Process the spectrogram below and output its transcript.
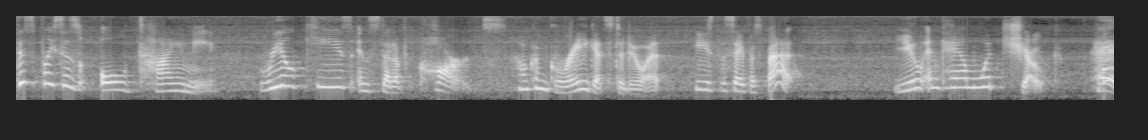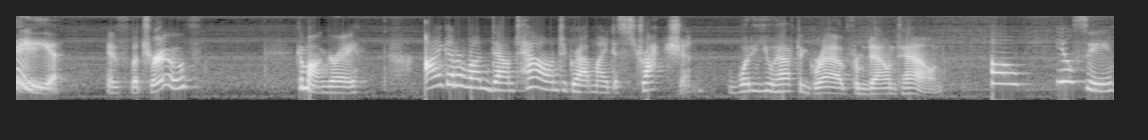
This place is old timey. Real keys instead of cards. How come Gray gets to do it? He's the safest bet. You and Cam would choke. Hey! It's the truth. Come on, Gray. I gotta run downtown to grab my distraction. What do you have to grab from downtown? Oh, you'll see.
